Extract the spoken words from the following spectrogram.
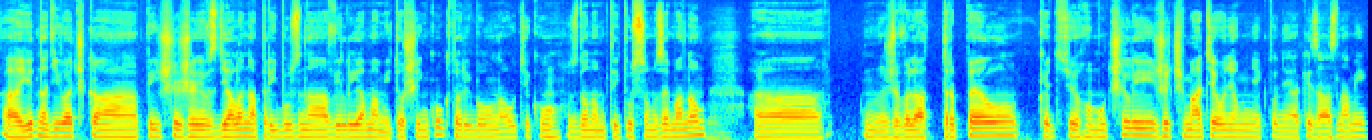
Jedna divačka píše, že je vzdialená príbuzná Williama Mitošinku, ktorý bol na úteku s Donom Titusom Zemanom. A že veľa trpel, keď ho mučili, že či máte o ňom niekto nejaké záznamy,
